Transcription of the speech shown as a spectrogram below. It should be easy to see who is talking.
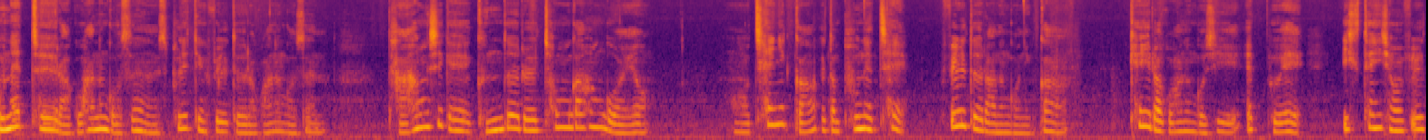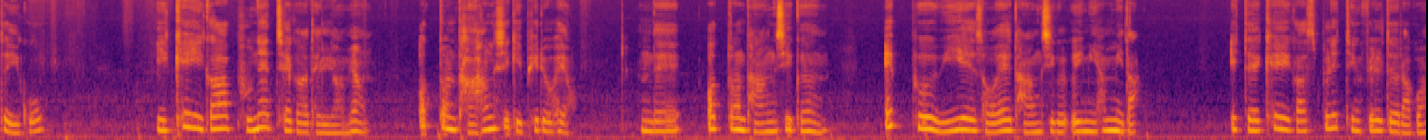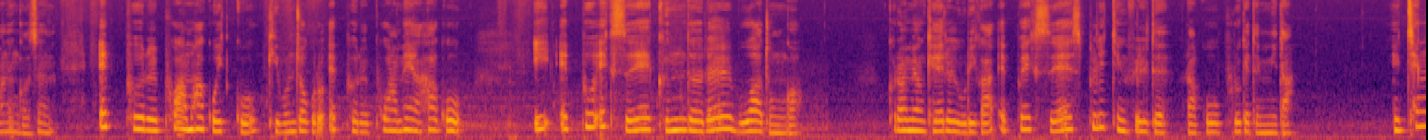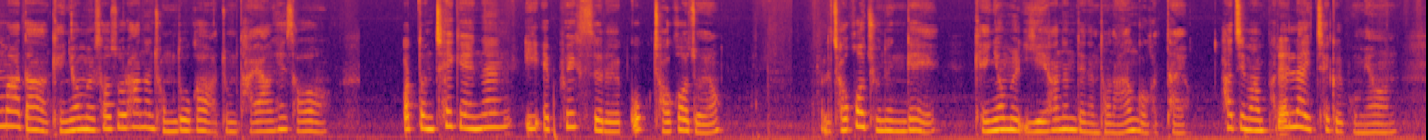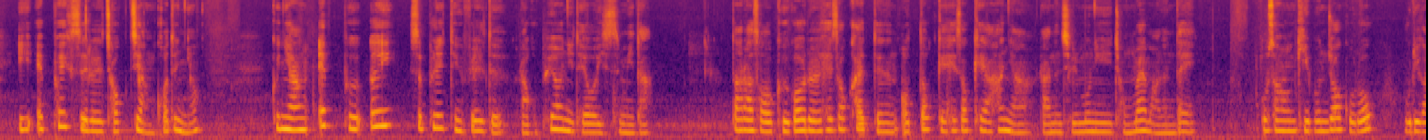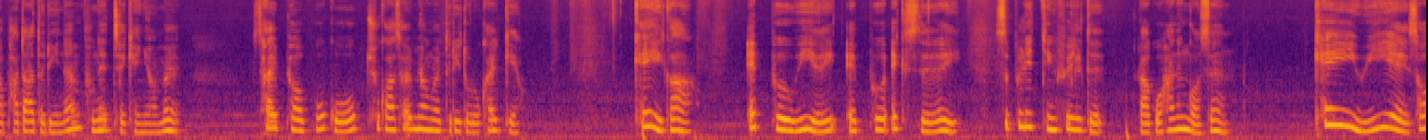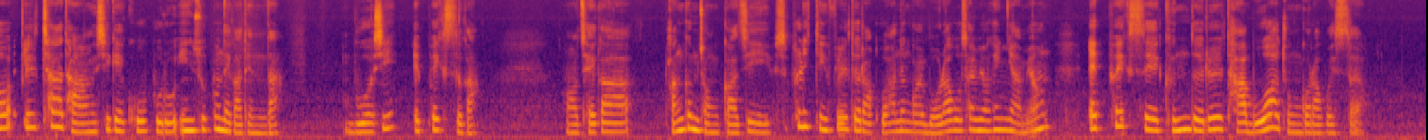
Speaker 1: 분해체라고 하는 것은 스플리팅 필드라고 하는 것은 다항식의 근들을 첨가한 거예요. 어, 체니까 일단 분해체 필드라는 거니까 K라고 하는 것이 F의 익스텐션 필드이고 이 K가 분해체가 되려면 어떤 다항식이 필요해요. 근데 어떤 다항식은 F 위에서의 다항식을 의미합니다. 이때 K가 스플리팅 필드라고 하는 것은 F를 포함하고 있고 기본적으로 F를 포함해야 하고 이 fx의 근들을 모아둔 거 그러면 걔를 우리가 fx의 스플리팅 필드라고 부르게 됩니다. 이 책마다 개념을 서술하는 정도가 좀 다양해서 어떤 책에는 이 fx를 꼭 적어줘요. 근데 적어주는 게 개념을 이해하는 데는 더 나은 것 같아요. 하지만 프렐라이 책을 보면 이 fx를 적지 않거든요. 그냥 f의 스플리팅 필드라고 표현이 되어 있습니다. 따라서 그거를 해석할 때는 어떻게 해석해야 하냐라는 질문이 정말 많은데 우선 기본적으로 우리가 받아들이는 분해체 개념을 살펴보고 추가 설명을 드리도록 할게요. K가 F 위의 fx의 스플리팅 필드라고 하는 것은 K 위에서 1차 다항식의 곱으로 인수분해가 된다. 무엇이? fx가. 어, 제가 방금 전까지 스플리팅 필드라고 하는 걸 뭐라고 설명했냐면 fx의 근들을 다 모아둔 거라고 했어요.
